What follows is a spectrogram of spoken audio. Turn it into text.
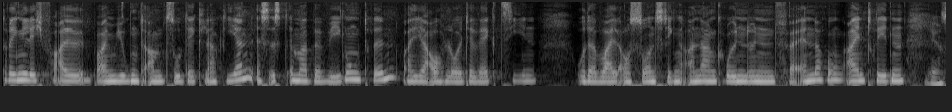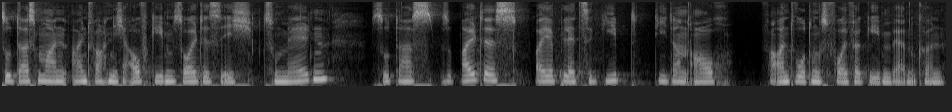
Dringlichfall beim Jugendamt so deklarieren. Es ist immer Bewegung drin, weil ja auch Leute wegziehen oder weil aus sonstigen anderen Gründen Veränderungen eintreten, ja. sodass man einfach nicht aufgeben sollte, sich zu melden, sodass sobald es freie Plätze gibt, die dann auch verantwortungsvoll vergeben werden können.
